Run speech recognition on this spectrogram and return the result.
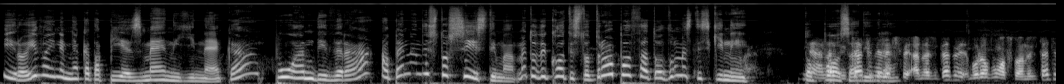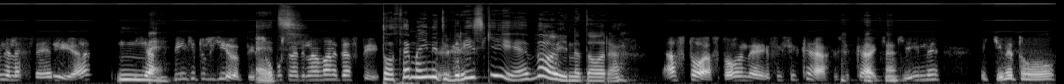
Η ηρωίδα είναι μια καταπιεσμένη γυναίκα που αντιδρά απέναντι στο σύστημα. Με το δικό της τον τρόπο θα το δούμε στη σκηνή. Το ναι, πώς αντιδρά. Αναζητά, μπορώ να πούμε αυτό, αναζητά την ελευθερία ναι. για αυτήν και τους γύρω της, Έτσι. όπως την αντιλαμβάνεται αυτή. Το θέμα είναι τη βρίσκει, εδώ είναι τώρα. Αυτό, αυτό, ναι, φυσικά, φυσικά. και εκεί είναι, εκεί είναι το,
